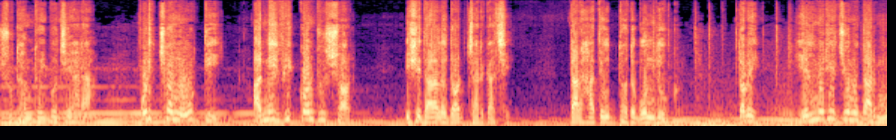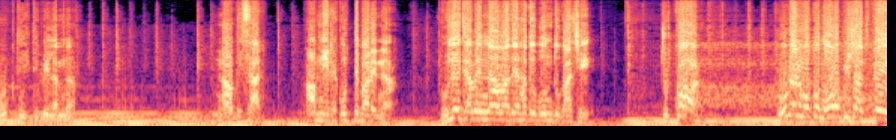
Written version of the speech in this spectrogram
সুঠাম দৈব চেহারা, পরিচ্ছন্ন উর্তি আর নির্ভীক কণ্ঠস্বর। এসে দাঁড়াল দরজার কাছে। তার হাতে উদ্ধত বন্দুক। তবে হেলমেটের জন্য তার মুখ দেখতে পেলাম না। না, অফিসার, আপনি এটা করতে পারেন না। ভুলে যাবেন না, আমাদের হাতে বন্দুক আছে। চুপ কর! তোদের মতো নরপিসাজদের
